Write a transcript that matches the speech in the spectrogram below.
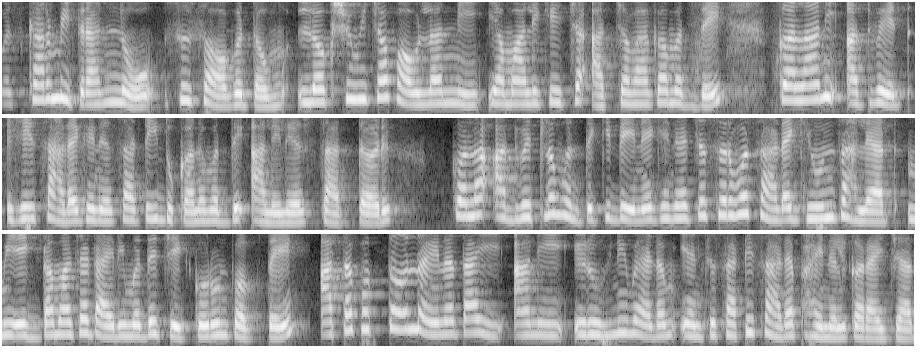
नमस्कार मित्रांनो सुस्वागतम. लक्ष्मीच्या पावलांनी या मालिकेच्या आजच्या भागामध्ये कला आणि अद्वैत हे साड्या घेण्यासाठी दुकानामध्ये आलेले असतात. तर कला अद्वैतला म्हणते की देणे घेण्याच्या सर्व साड्या घेऊन झाल्यात. मी एकदा माझ्या डायरीमध्ये चेक करून बघते. आता फक्त नयनाताई आणि रोहिणी मॅडम यांच्यासाठी साड्या फायनल करायच्यात.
